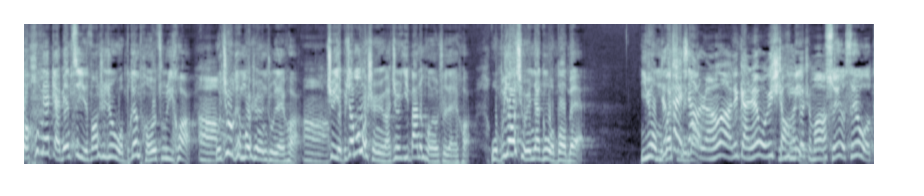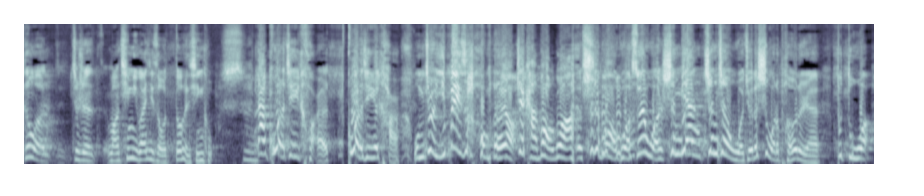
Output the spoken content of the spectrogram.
我后面改变自己的方式就是，我不跟朋友住一块儿，啊我就是跟陌生人住在一块儿，啊就也不叫陌生人吧，就是一般的朋友住在一块儿。我不要求人家跟我报备，因为我们太关系没到吓。人了，就感觉我给你找了个什么？所以，所以我跟我就是往亲密关系走都很辛苦。是，但过了这一坎儿，过了这一个坎儿，我们就是一辈子好朋友。这坎不好过啊。呃，是不好过，所以我身边真正我觉得是我的朋友的人不多，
